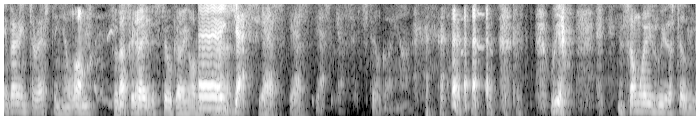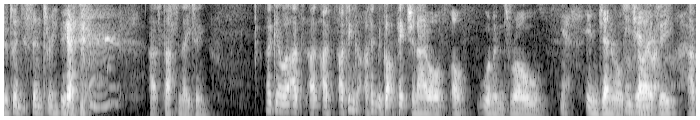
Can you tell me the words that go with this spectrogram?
a very interesting and long. So that debate is still going on. Uh, yes, Yeah, yes, yeah. yes, yes, yes. It's still going on. we are, in some ways, we are still in the 20th century. Yes, that's fascinating. Okay, well, I, I, I- think I think we've got a picture now of, of women's role Yes. in general In society. general. Uh,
